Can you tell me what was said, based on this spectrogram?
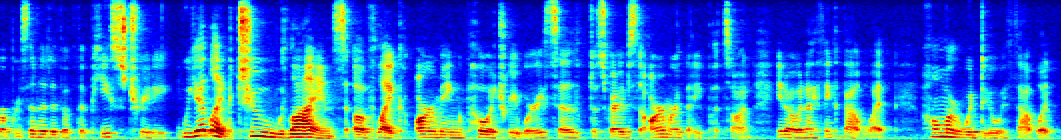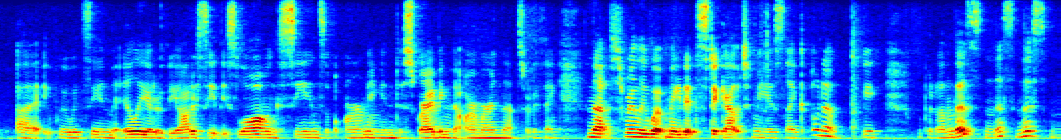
representative of the peace treaty. We get like two lines of like arming poetry where he says describes the armor that he puts on, you know, and I think about what Homer would do with that, what uh, if we would see in the Iliad or the Odyssey, these long scenes of arming and describing the armor and that sort of thing. And that's really what made it stick out to me is like, oh no, we put on this and this and this, and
